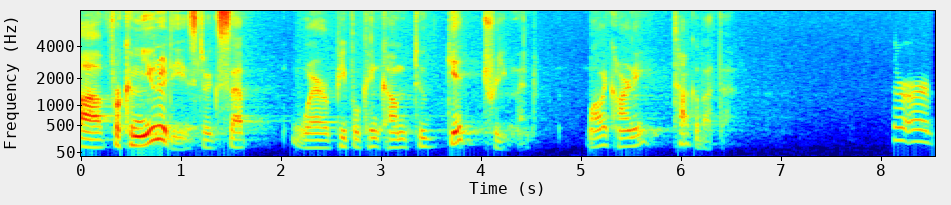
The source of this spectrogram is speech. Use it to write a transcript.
uh, for communities to accept where people can come to get treatment. Molly Carney, talk about that. There are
